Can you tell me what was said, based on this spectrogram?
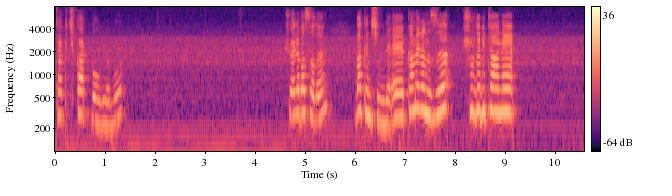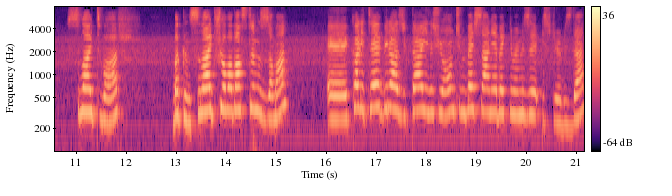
Tak çıkartlı oluyor bu. Şöyle basalım. Bakın şimdi e, kameranızı şurada bir tane slide var. Bakın slide show'a bastığınız zaman e, kalite birazcık daha iyileşiyor. Onun için 5 saniye beklememizi istiyor bizden.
